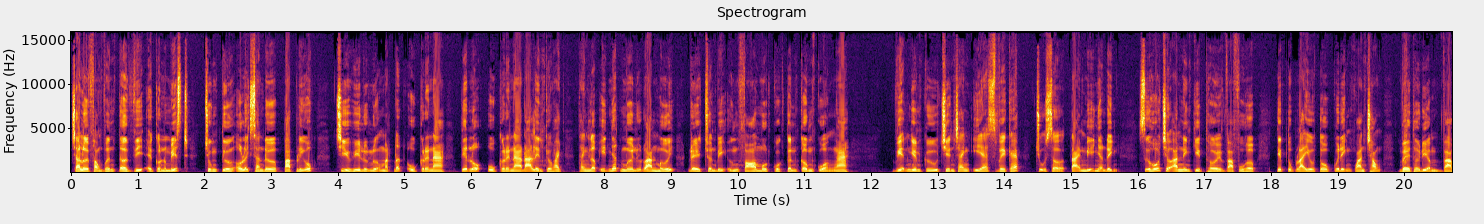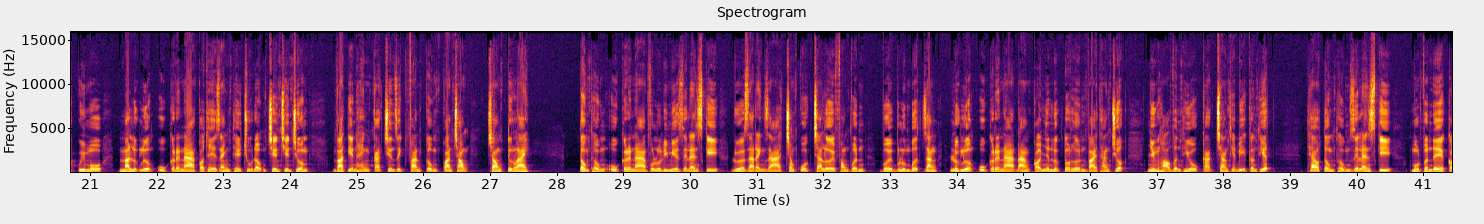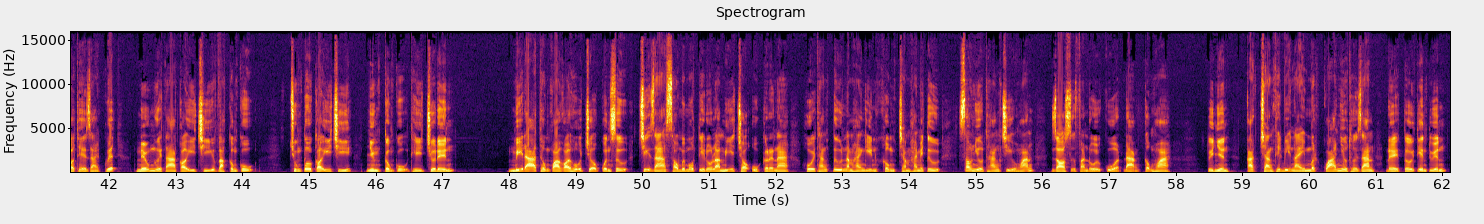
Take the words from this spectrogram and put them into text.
Trả lời phỏng vấn tờ The Economist, Trung tướng Alexander Papliuk, chỉ huy lực lượng mặt đất Ukraine, tiết lộ Ukraine đã lên kế hoạch thành lập ít nhất 10 lữ đoàn mới để chuẩn bị ứng phó một cuộc tấn công của Nga. Viện Nghiên cứu Chiến tranh ISVK, trụ sở tại Mỹ nhận định sự hỗ trợ an ninh kịp thời và phù hợp tiếp tục là yếu tố quyết định quan trọng về thời điểm và quy mô mà lực lượng Ukraine có thể giành thế chủ động trên chiến trường và tiến hành các chiến dịch phản công quan trọng trong tương lai. Tổng thống Ukraine Volodymyr Zelensky đưa ra đánh giá trong cuộc trả lời phỏng vấn với Bloomberg rằng lực lượng Ukraine đang có nhân lực tốt hơn vài tháng trước, nhưng họ vẫn thiếu các trang thiết bị cần thiết. Theo Tổng thống Zelensky, một vấn đề có thể giải quyết nếu người ta có ý chí và công cụ. Chúng tôi có ý chí, nhưng công cụ thì chưa đến. Mỹ đã thông qua gói hỗ trợ quân sự trị giá 61 tỷ đô la Mỹ cho Ukraine hồi tháng 4 năm 2024 sau nhiều tháng trì hoãn do sự phản đối của Đảng Cộng hòa. Tuy nhiên, các trang thiết bị này mất quá nhiều thời gian để tới tiền tuyến.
